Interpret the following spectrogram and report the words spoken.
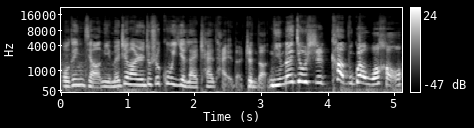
我跟你讲，你们这帮人就是故意来拆台的，真的，你们就是看不惯我好。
